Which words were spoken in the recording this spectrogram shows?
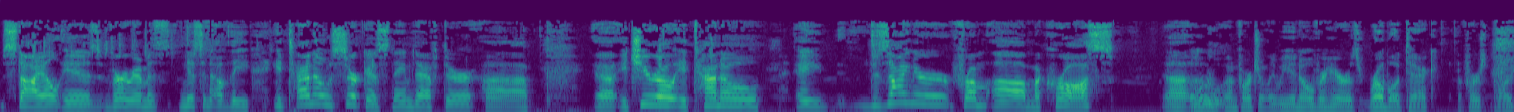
style is very reminiscent of the Itano Circus, named after uh, uh, Ichiro Itano, a designer from uh, Macross, uh, who unfortunately we know over here as Robotech, the first part.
